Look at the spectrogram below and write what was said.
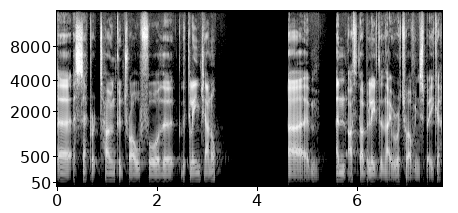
a, a separate tone control for the the clean channel. Um, and I, I believe that they were a 12 inch speaker.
